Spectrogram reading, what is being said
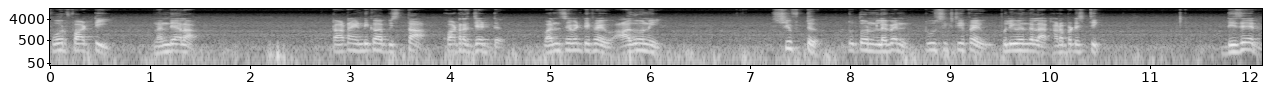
four forty Nandyal Tata Indica Vista quarter Z one seventy five Adoni Swift two thousand eleven two sixty five Pulivendula Kadapa district Dzire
